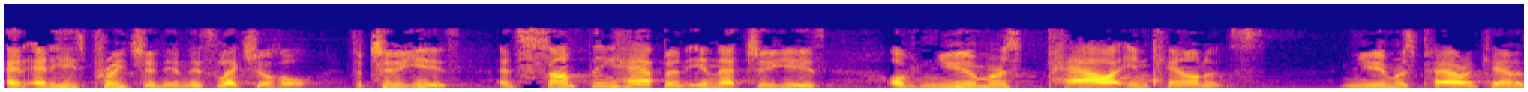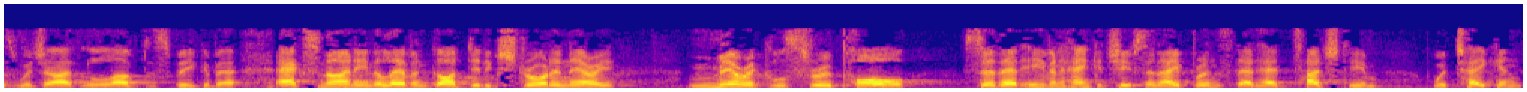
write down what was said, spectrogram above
and he's preaching in this lecture hall for two years. And something happened in that two years of numerous power encounters. Numerous power encounters, which I'd love to speak about. Acts 19:11, God did extraordinary miracles through Paul, so that even handkerchiefs and aprons that had touched him were taken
